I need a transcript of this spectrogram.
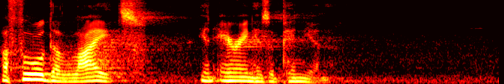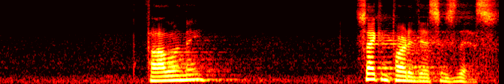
A fool delights in airing his opinion. Following me? Second part of this is this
